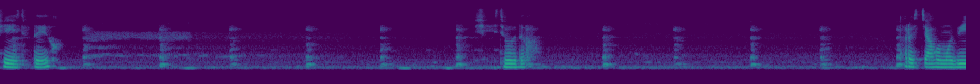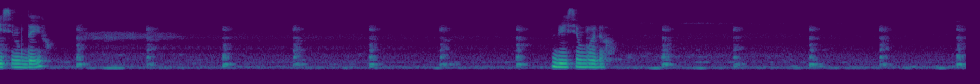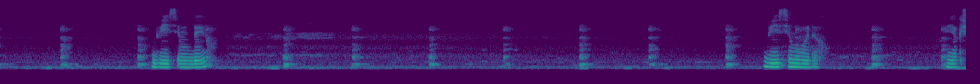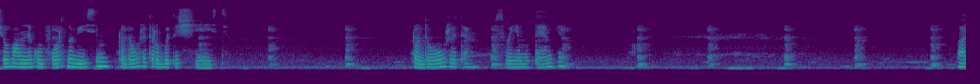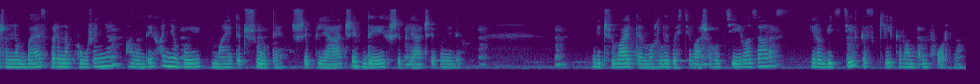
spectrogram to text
Шість вдих. Шість видих. Розтягуємо вісім вдих. Вісім видих. Вісім вдих. Вісім видих. Якщо вам некомфортно 8, продовжуйте робити 6. Продовжуйте в своєму темпі. Бажано без перенапруження, але дихання ви маєте чути. Шиплячий вдих, шиплячий видих. Відчувайте можливості вашого тіла зараз і робіть стільки, скільки вам комфортно.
